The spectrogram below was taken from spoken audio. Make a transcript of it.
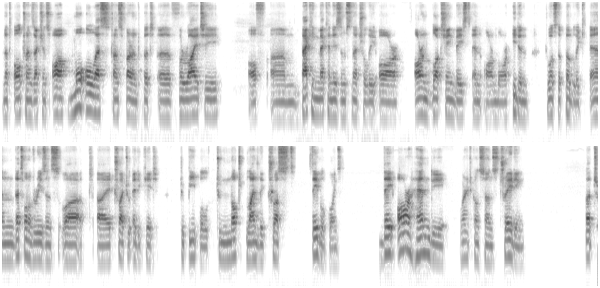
Not all transactions are more or less transparent, but a variety of um, backing mechanisms naturally are aren't blockchain based and are more hidden towards the public. And that's one of the reasons what I try to educate to people to not blindly trust stablecoins. They are handy where it concerns trading, but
